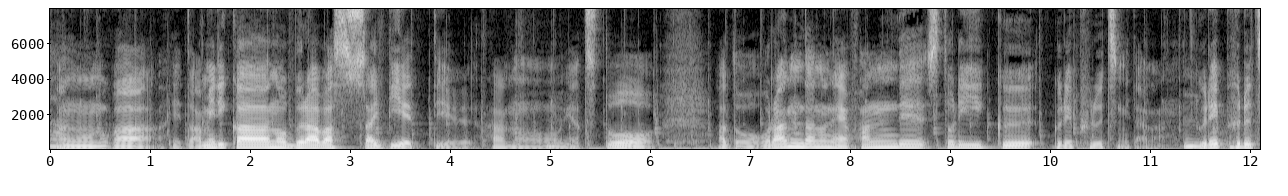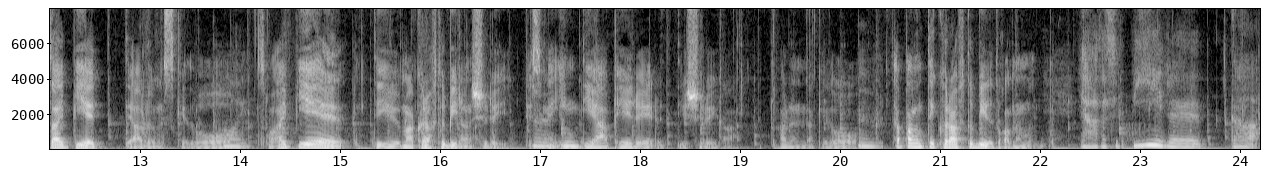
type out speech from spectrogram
あののが、えっとアメリカのブラバス IPA っていうあの、うん。やつとあとオランダのねファンデストリークグレープフルーツみたいな、うん。グレープフルーツ IPA ってあるんですけど、はい。そう IPA っていう、まあ、クラフトビールの種類ですね、うん。インディアペールエールっていう種類があるんだけど、うん。タパンってクラフトビールとか飲むいや私ビールが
